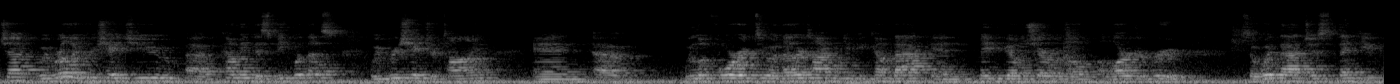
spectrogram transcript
Chuck. We really appreciate you uh, coming to speak with us. We appreciate your time, and uh, we look forward to another time when you can come back and maybe be able to share with a, a larger group. So, with that, just thank you.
